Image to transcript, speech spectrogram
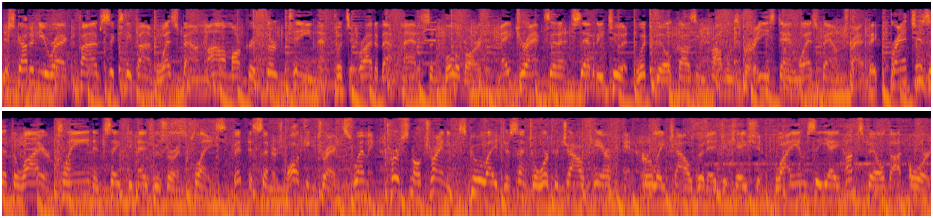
Just got a New wreck. 565 westbound mile marker 13. That puts it right about Madison Boulevard. Major accident 72 at Woodville causing problems for east and westbound traffic. Branches at the Y are clean and safety measures are in place. Fitness centers, walking tracks, swimming, personal training, school age essential worker child care, and early childhood education. YMCAHuntsville.org.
